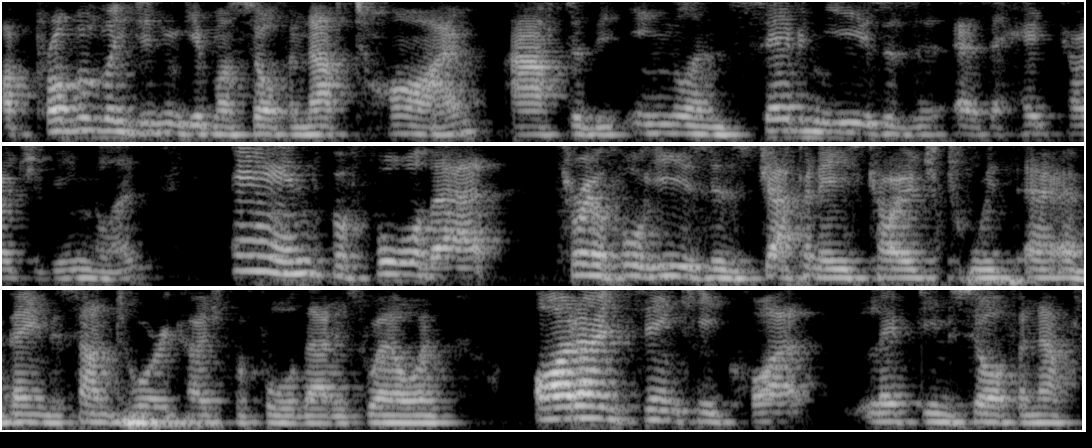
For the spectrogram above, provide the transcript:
I probably didn't give myself enough time after the England seven years as a, as a head coach of England. And before that, three or four years as Japanese coach with and being the Suntory coach before that as well. And I don't think he quite left himself enough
